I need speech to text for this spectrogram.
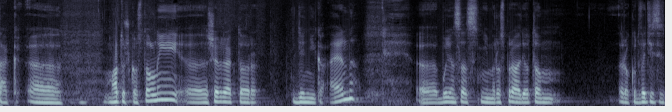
Tak, e, Matúš Kostolný, e, šéf-redaktor denníka N. E, budem sa s ním rozprávať o tom roku 2015,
